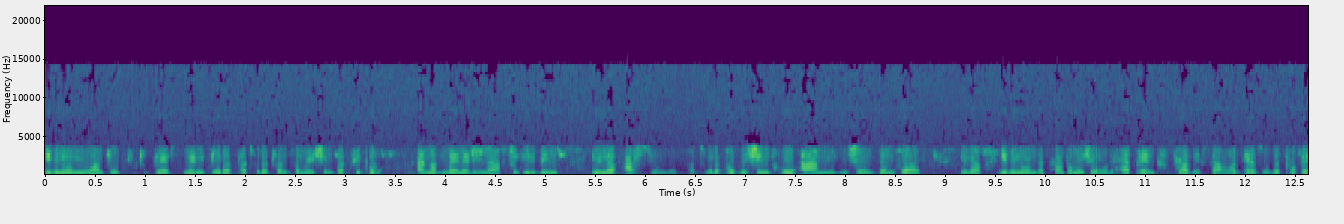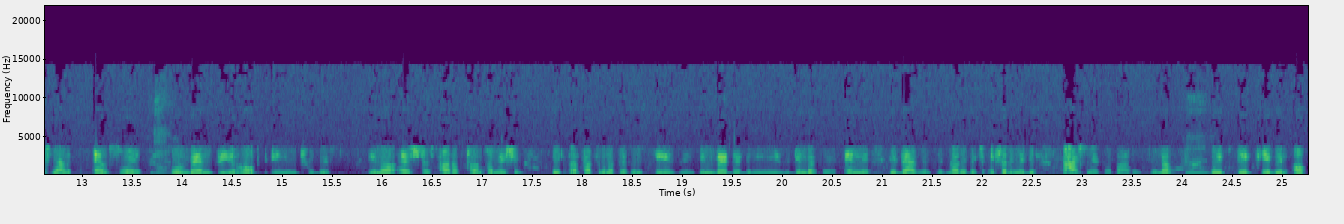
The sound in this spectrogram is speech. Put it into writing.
even when you want to, to perhaps maybe do that particular transformation, but people are not learned enough to even, you know, assume those particular positions who are musicians themselves. You know, even when the transformation would happen, probably someone else who's a professional elsewhere will then be roped in into this, you know, as, as part of transformation. If that particular person is embedded in the music industry and it doesn't, it's not actually maybe passionate about it, you know. We speak even of,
